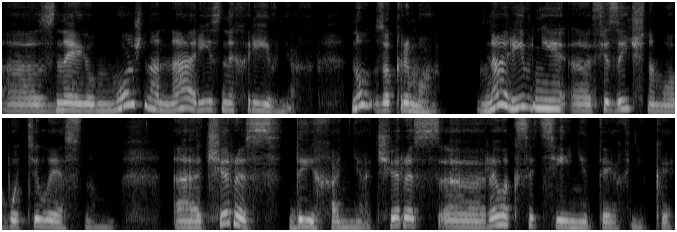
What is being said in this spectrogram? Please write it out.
Е, з нею можна на різних рівнях. Ну, Зокрема, на рівні е, фізичному або тілесному. Е, через дихання, через е, релаксаційні техніки,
